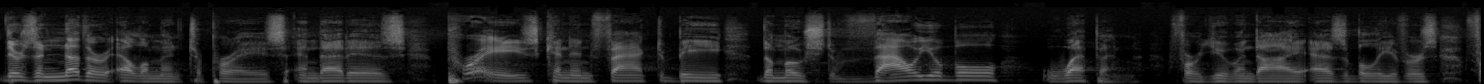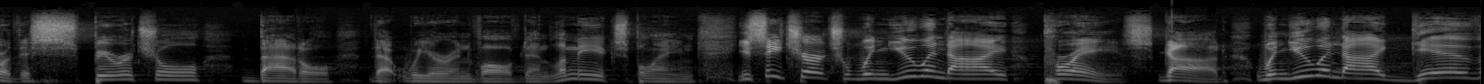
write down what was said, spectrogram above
There's another element to praise, and that is praise can, in fact, be the most valuable weapon for you and I as believers for this spiritual battle that we are involved in. Let me explain. You see, church, when you and I praise God, when you and I give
